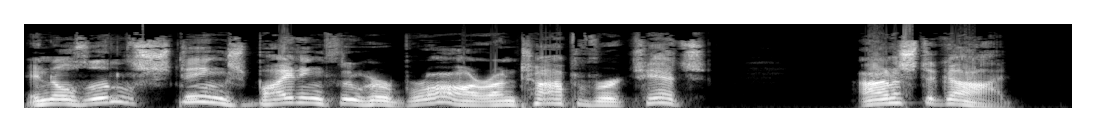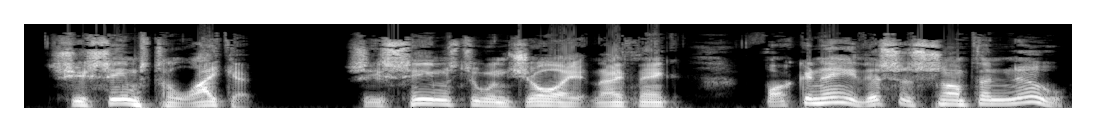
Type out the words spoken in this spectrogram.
and those little stings biting through her bra are on top of her tits. Honest to God, she seems to like it. She seems to enjoy it. And I think, Fucking A, this is something new.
